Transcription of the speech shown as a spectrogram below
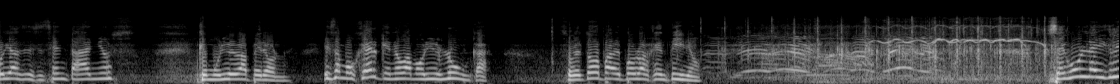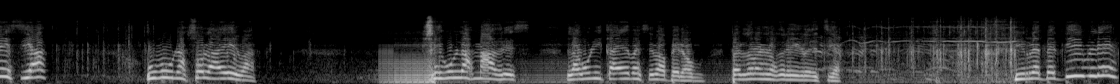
Hoy hace 60 años que murió Eva Perón. Esa mujer que no va a morir nunca, sobre todo para el pueblo argentino. Según la iglesia, hubo una sola Eva. Según las madres, la única Eva es Eva Perón. Perdonen los de la iglesia. Irrepetible,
